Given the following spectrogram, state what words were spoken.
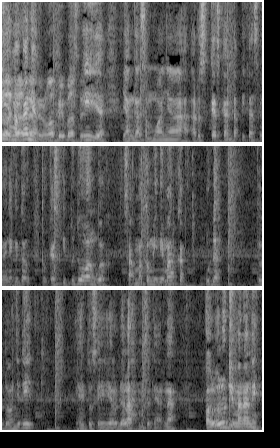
Iya, makanya. Di rumah bebas deh. iya yang nggak semuanya harus cash kan tapi kan sengaja kita tuh cash itu doang gua sama ke minimarket udah itu doang jadi ya itu sih ya udahlah maksudnya nah kalau lu gimana nih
